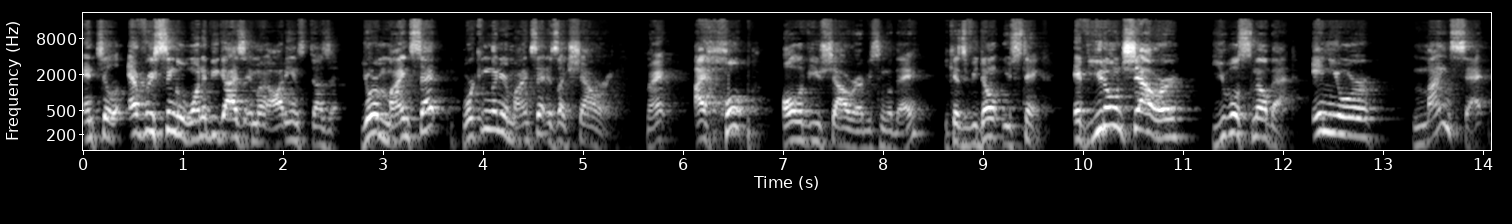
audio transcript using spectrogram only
until every single one of you guys in my audience does it. Your mindset, working on your mindset is like showering, right? I hope all of you shower every single day because if you don't, you stink. If you don't shower, you will smell bad. In your mindset,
